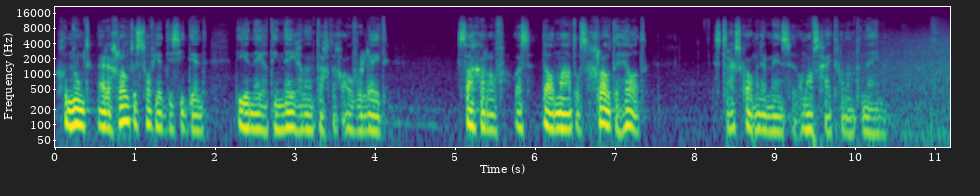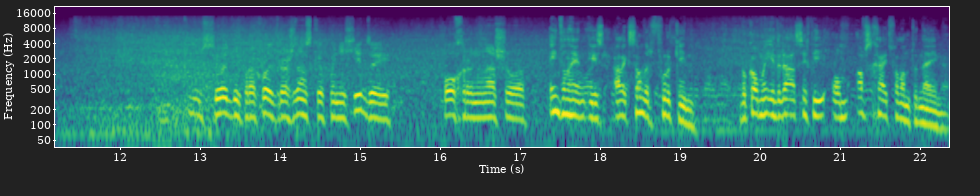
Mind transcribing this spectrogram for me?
Genoemd naar de grote Sovjet-dissident die in 1989 overleed. Sakharov was Dalmatovs grote held. Straks komen er mensen om afscheid van hem te nemen. Сегодня проходит гражданская панихида и похороны нашего... Een van hen is Alexander Furkin. We komen inderdaad, zegt hij, om afscheid van hem te nemen.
